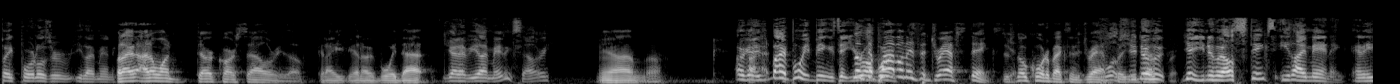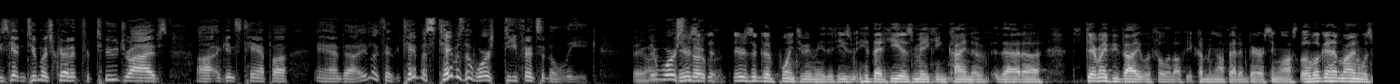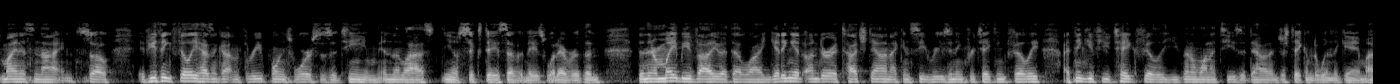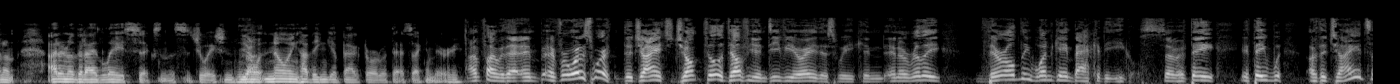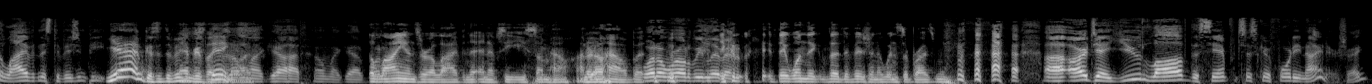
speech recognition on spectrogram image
Blake Bortles or Eli Manning. But I, I, don't want Derek Carr's salary though. Can I can I avoid that? You got to have Eli Manning's salary. Yeah. Okay, my point being is that you're look, the board. problem is the draft stinks. There's yeah. no quarterbacks in the draft. Well, so you know, who, yeah, you know who else stinks? Eli Manning, and he's getting too much credit for two drives uh, against Tampa. And uh, he looks like Tampa's Tampa's the worst defense in the league. They are. They're worse there's than Oakland. Good, there's a good point to be made that he's that he is making kind of that. Uh, there might be value with Philadelphia coming off that embarrassing loss. The look ahead line was minus nine. So if you think Philly hasn't gotten three points worse as a team in the last you know six days, seven days, whatever, then then there might be value at that line. Getting it under a touchdown, I can see reasoning for taking Philly. I think if you take Philly, you're going to want to tease it down and just take them to win the game. I don't I don't know that I'd lay six in this situation, yeah. know, knowing how they can get backdoored with that secondary. I'm fine with that. And, and for what it's worth, the Giants jumped Philadelphia in DVOA this week and, and are really they're only one game back of the Eagles. So if they if they are the Giants alive in this division, Pete? Yeah, because the division Everybody's stinks. Oh my god! Oh my god! The what Lions a, are alive in the NFC East somehow. I don't yeah. know how, but what a world we live in. Could, if they won the, the division, it wouldn't surprise me. uh, RJ, you love the San Francisco 49ers, right?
